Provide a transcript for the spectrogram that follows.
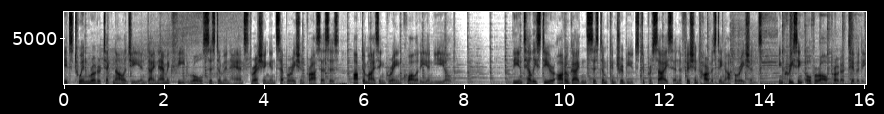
Its twin-rotor technology and dynamic feed roll system enhance threshing and separation processes, optimizing grain quality and yield. The IntelliSteer auto-guidance system contributes to precise and efficient harvesting operations, increasing overall productivity.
